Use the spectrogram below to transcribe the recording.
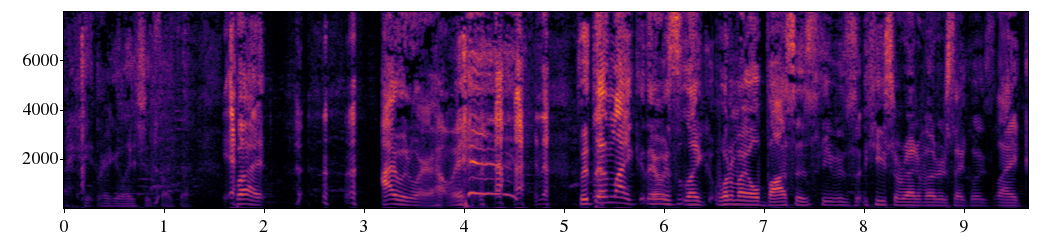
I hate regulations like that. But I would wear a helmet. but then, like, there was like one of my old bosses. He was he used to ride a motorcycle. He's like,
